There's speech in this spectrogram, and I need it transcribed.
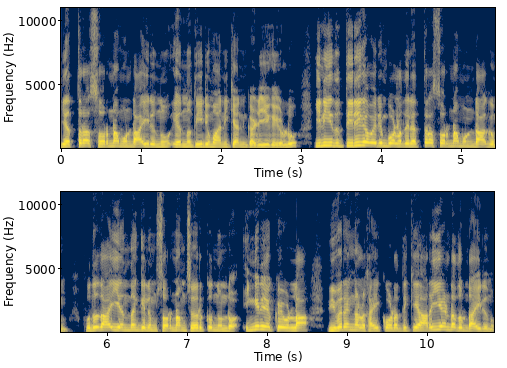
എത്ര സ്വർണമുണ്ടായിരുന്നു എന്ന് തീരുമാനിക്കാൻ കഴിയുകയുള്ളൂ. ഇനി ഇത് തിരികെ വരുമ്പോൾ അതിൽ എത്ര സ്വർണമുണ്ടാകും പുതുതായി എന്തെങ്കിലും സ്വർണം ചേർക്കുന്നുണ്ടോ ഇങ്ങനെയൊക്കെയുള്ള വിവരങ്ങൾ ഹൈക്കോടതിക്ക് അറിയേണ്ടതുണ്ടായിരുന്നു.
